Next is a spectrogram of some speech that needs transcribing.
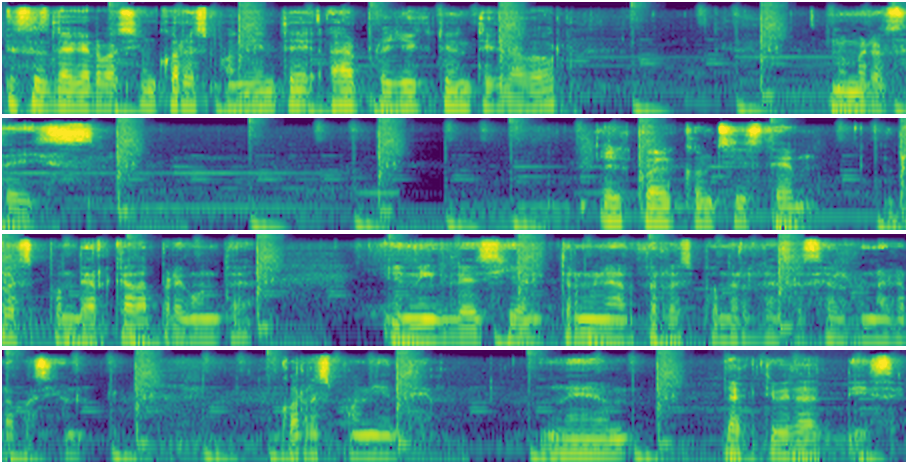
Esta es la grabación correspondiente al proyecto integrador número 6, el cual consiste en responder cada pregunta en inglés y al terminar de responderlas hacer una grabación correspondiente. Eh, la actividad dice,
